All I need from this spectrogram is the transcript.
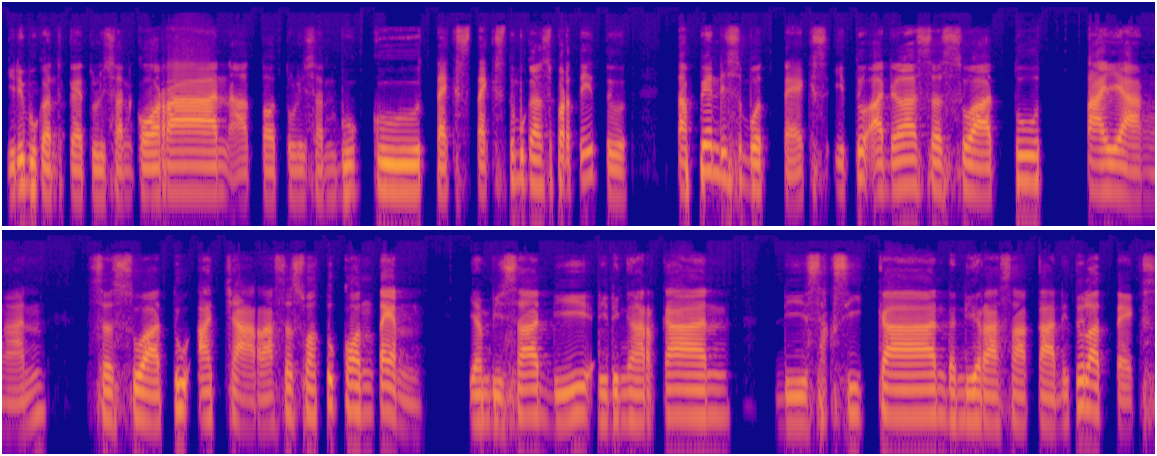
Jadi bukan kayak tulisan koran atau tulisan buku, teks-teks itu bukan seperti itu. Tapi yang disebut teks itu adalah sesuatu tayangan, sesuatu acara, sesuatu konten yang bisa didengarkan, disaksikan dan dirasakan. Itulah teks.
